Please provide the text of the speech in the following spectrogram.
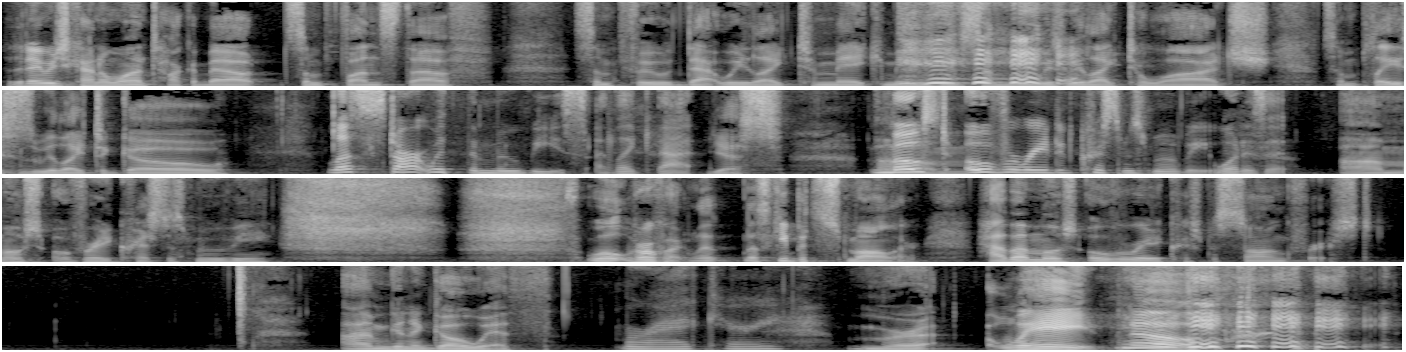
So today, we just kind of want to talk about some fun stuff. Some food that we like to make, maybe some movies we like to watch, some places we like to go. Let's start with the movies. I like that. Yes. Most overrated Christmas movie. What is it? Um, most overrated Christmas movie. Well, real quick, let, us keep it smaller. How about most overrated Christmas song first? I'm gonna go with. Mariah Carey. Mar- Wait, no.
